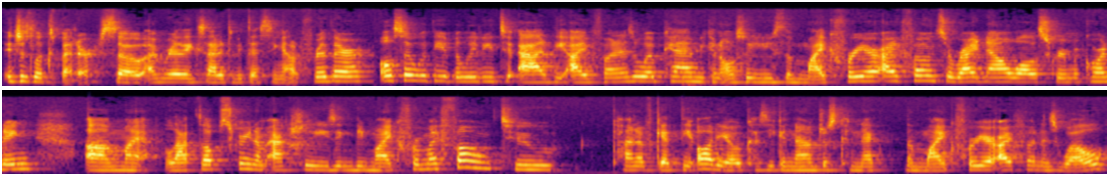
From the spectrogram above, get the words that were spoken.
it just looks better. So I'm really excited to be testing out further. Also with the ability to add the iPhone as a webcam, you can also use the mic for your iPhone. So right now while screen recording um, my laptop screen, I'm actually using the mic from my phone to kind of get the audio because you can now just connect the mic for your iPhone as well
